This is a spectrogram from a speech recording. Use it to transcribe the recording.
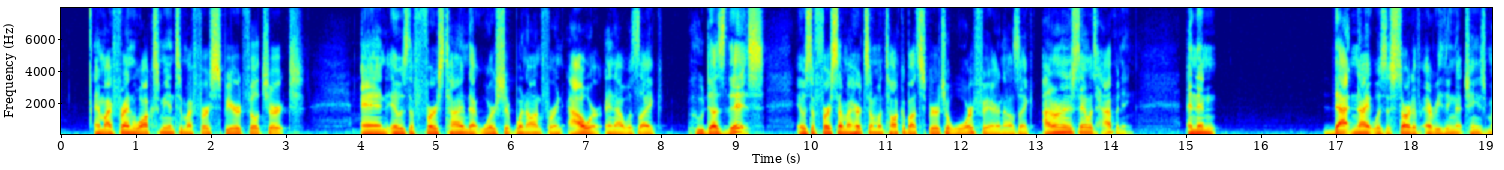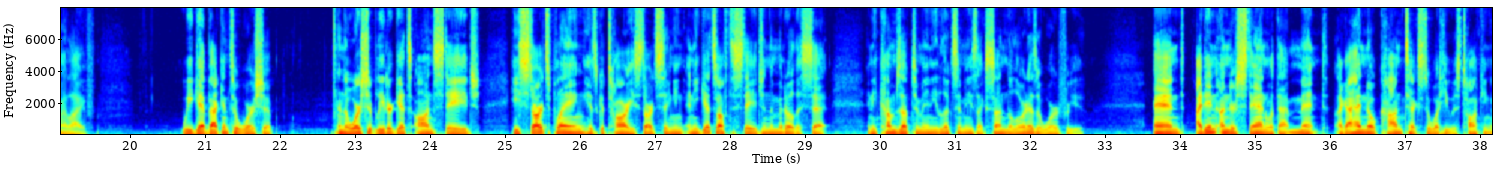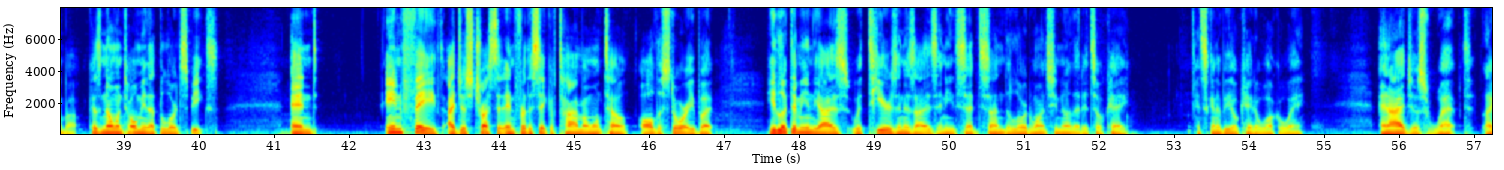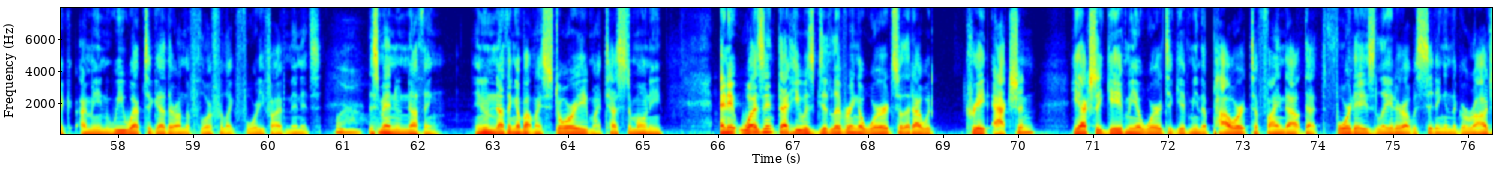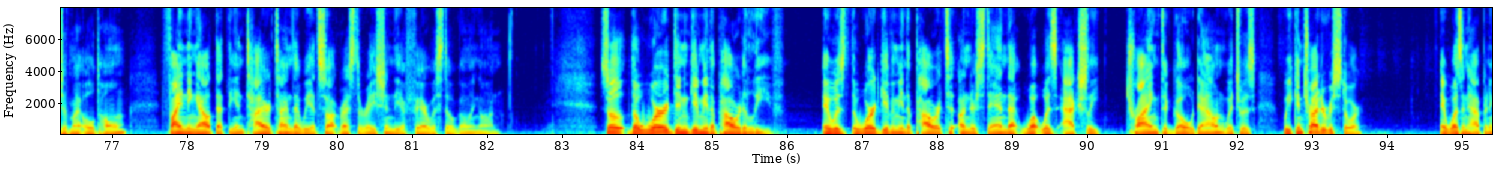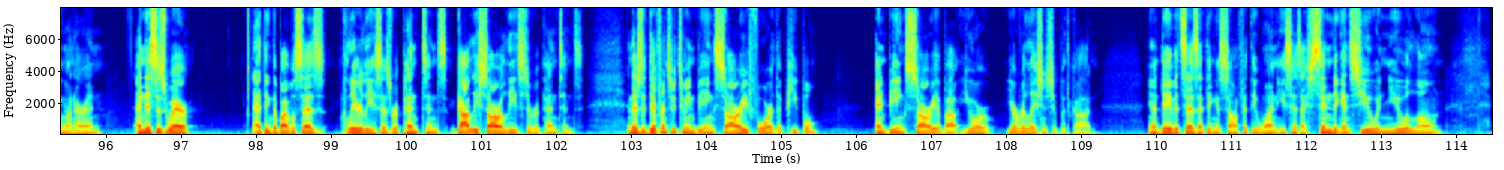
and my friend walks me into my first spirit filled church. And it was the first time that worship went on for an hour. And I was like, who does this? It was the first time I heard someone talk about spiritual warfare. And I was like, I don't understand what's happening. And then that night was the start of everything that changed my life. We get back into worship, and the worship leader gets on stage. He starts playing his guitar, he starts singing, and he gets off the stage in the middle of the set. And he comes up to me and he looks at me. He's like, Son, the Lord has a word for you. And I didn't understand what that meant. Like, I had no context to what he was talking about because no one told me that the Lord speaks. And in faith, I just trusted. And for the sake of time, I won't tell all the story, but he looked at me in the eyes with tears in his eyes and he said, Son, the Lord wants you to know that it's okay. It's going to be okay to walk away. And I just wept. Like, I mean, we wept together on the floor for like 45 minutes. Wow. This man knew nothing. He knew nothing about my story, my testimony. And it wasn't that he was delivering a word so that I would create action. He actually gave me a word to give me the power to find out that four days later, I was sitting in the garage of my old home, finding out that the entire time that we had sought restoration, the affair was still going on. So the word didn't give me the power to leave. It was the word giving me the power to understand that what was actually trying to go down, which was we can try to restore, it wasn't happening on her end. And this is where I think the Bible says clearly, it says repentance, godly sorrow leads to repentance. And there's a difference between being sorry for the people and being sorry about your your relationship with God. You know, David says, I think in Psalm 51, he says, I've sinned against you and you alone.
